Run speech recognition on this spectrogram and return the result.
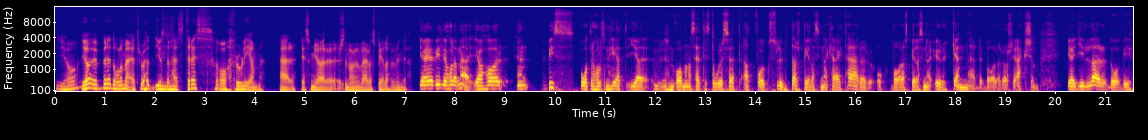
Ja, jag är beredd att hålla med. Jag tror att just den här stress och problem är det som gör scenarion värda att spela för min del. Jag vill ju hålla med. Jag har en viss återhållsamhet i eh, liksom vad man har sett historiskt sett att folk slutar spela sina karaktärer och bara spela sina yrken när det bara rör sig action. Jag gillar då, vi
